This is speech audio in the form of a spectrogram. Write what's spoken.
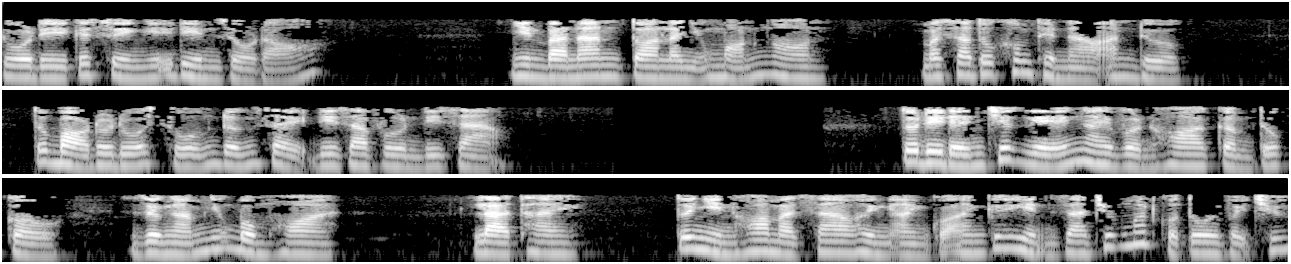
xua đi cái suy nghĩ điên rồ đó. Nhìn bàn ăn toàn là những món ngon, mà sao tôi không thể nào ăn được. Tôi bỏ đôi đũa xuống đứng dậy đi ra vườn đi dạo. Tôi đi đến chiếc ghế ngay vườn hoa cầm tú cầu, rồi ngắm những bông hoa. Là thay, tôi nhìn hoa mà sao hình ảnh của anh cứ hiện ra trước mắt của tôi vậy chứ?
